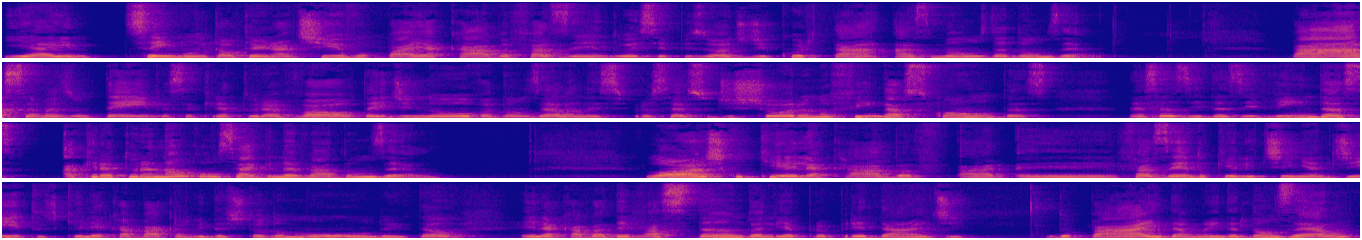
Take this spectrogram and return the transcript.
E aí, sem muita alternativa, o pai acaba fazendo esse episódio de cortar as mãos da donzela. Passa mais um tempo, essa criatura volta e de novo a donzela nesse processo de choro. No fim das contas, nessas idas e vindas, a criatura não consegue levar a donzela. Lógico que ele acaba é, fazendo o que ele tinha dito, de que ele ia acabar com a vida de todo mundo, então ele acaba devastando ali a propriedade do pai e da mãe da donzela.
